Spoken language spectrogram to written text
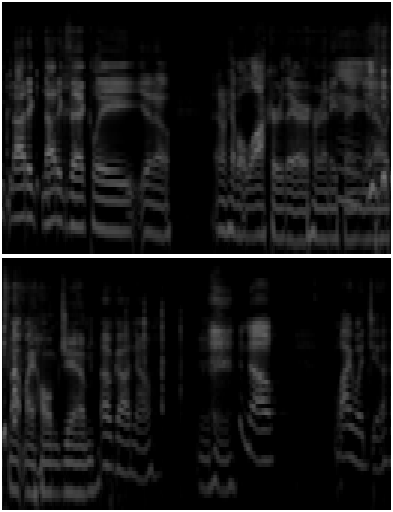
not ex- not exactly. You know, I don't have a locker there or anything. You know, it's not my home gym. Oh God, no. hmm no. Why would you?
